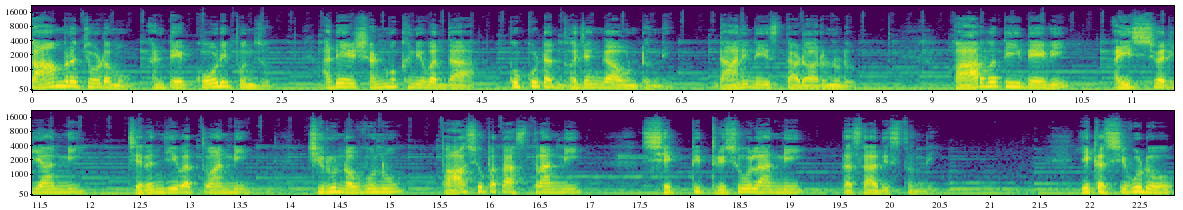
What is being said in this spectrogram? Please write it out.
తామ్రచూడము అంటే కోడిపుంజు అదే షణ్ముఖుని వద్ద కుక్కుట ధ్వజంగా ఉంటుంది. దానిని ఇస్తాడు అరుణుడు. పార్వతీదేవి ఐశ్వర్యాన్ని చిరంజీవత్వాన్ని చిరునవ్వును పాశుపతాస్త్రాన్ని శక్తి త్రిశూలాన్ని ప్రసాదిస్తుంది. ఇక శివుడు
